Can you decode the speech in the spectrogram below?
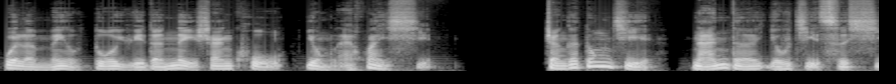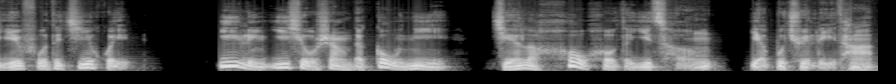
为了没有多余的内衫裤用来换洗，整个冬季难得有几次洗衣服的机会，衣领衣袖上的垢腻结了厚厚的一层，也不去理它。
